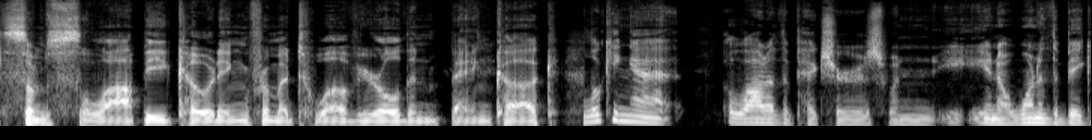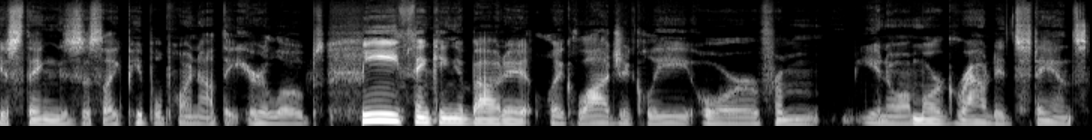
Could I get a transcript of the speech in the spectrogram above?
some sloppy coding from a 12 year old in Bangkok. Looking at a lot of the pictures when you know one of the biggest things is like people point out the earlobes. Me thinking about it like logically or from you know a more grounded stance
